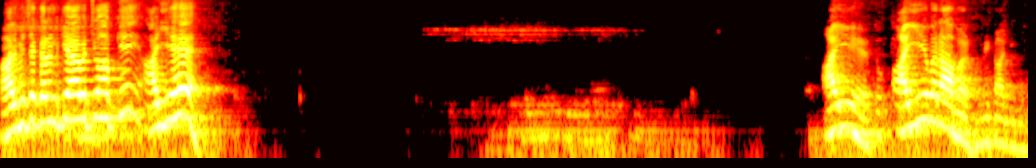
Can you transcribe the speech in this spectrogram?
आर्मेचर करंट क्या है बच्चों आपकी? आइए है। आइए है तो आइए बराबर निकालिए।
